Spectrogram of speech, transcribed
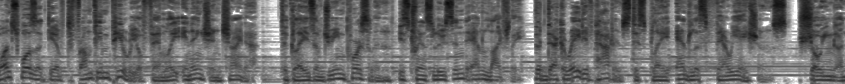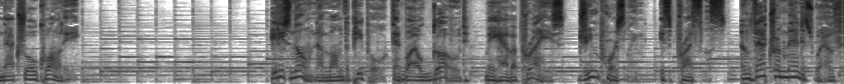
once was a gift from the imperial family in ancient China. The glaze of Jun porcelain is translucent and lively. The decorative patterns display endless variations, showing a natural quality. It is known among the people that while gold may have a price, Jun porcelain is priceless. And that tremendous wealth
